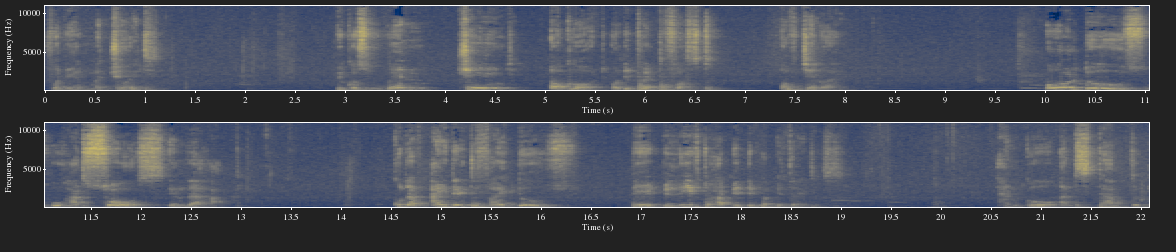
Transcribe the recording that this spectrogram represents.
for their maturity. Because when change occurred on the 21st of January, all those who had sores in their heart could have identified those they believed to have been the perpetrators and go and stab them,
